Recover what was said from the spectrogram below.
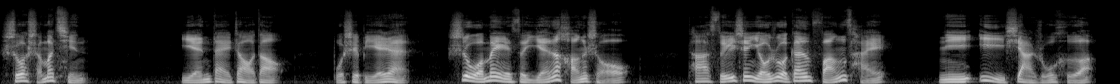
说什么亲？”严代照道：“不是别人，是我妹子严行首，她随身有若干房财。”你意下如何？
